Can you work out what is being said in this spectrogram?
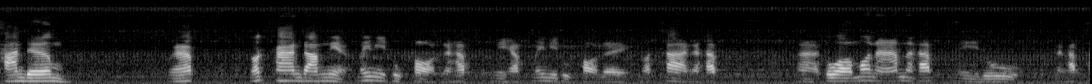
คานเดิมนะครับน็อตคานดำเนี่ยไม่มีถูกถอดนะครับนี่ครับไม่มีถูกถอดเลยน็อตคานนะครับตัวหม้อน้ำนะครับนี่ดูนะครับท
